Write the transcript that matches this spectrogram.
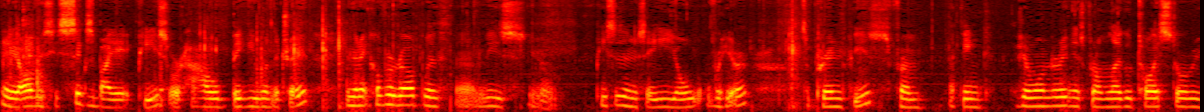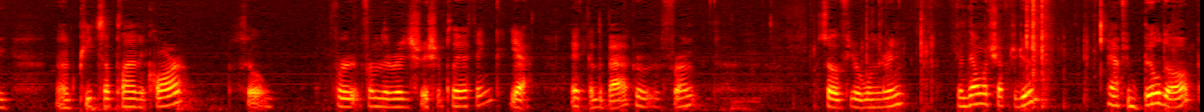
a obviously 6 by 8 piece or how big you want the tray and then I covered up with um, these you know pieces and say yo over here. It's a print piece from I think if you're wondering it's from Lego Toy Story and Pizza Planet car. So for from the registration plate I think. Yeah like at the back or the front. So if you're wondering. And then what you have to do you have to build up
